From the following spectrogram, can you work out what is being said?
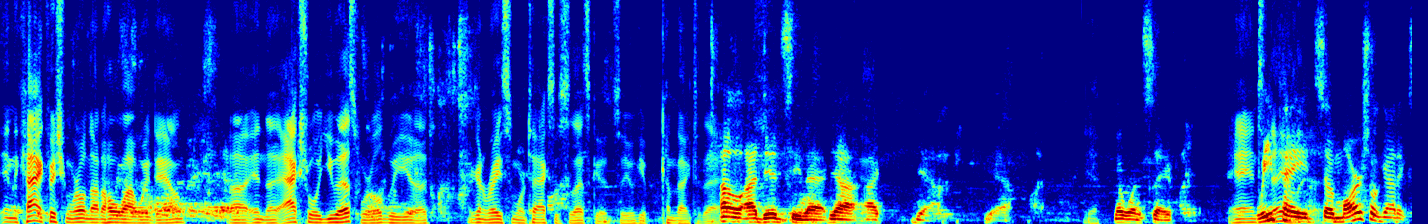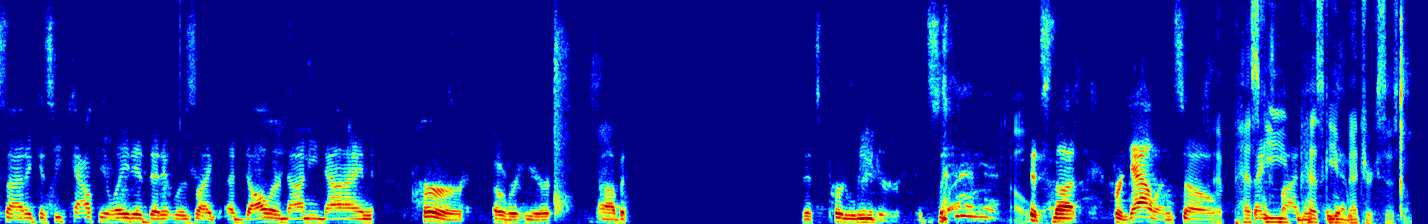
in the kayak fishing world, not a whole lot went down. Uh, in the actual U.S. world, we uh, are going to raise some more taxes, so that's good. So you'll get come back to that. oh, I did see that. Yeah, I yeah yeah Yeah. No one's safe. And We today, paid. So Marshall got excited because he calculated that it was like a dollar ninety nine per over here, uh, but it's per liter. It's Oh, it's not per gallon. So that pesky, pesky again. metric system.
